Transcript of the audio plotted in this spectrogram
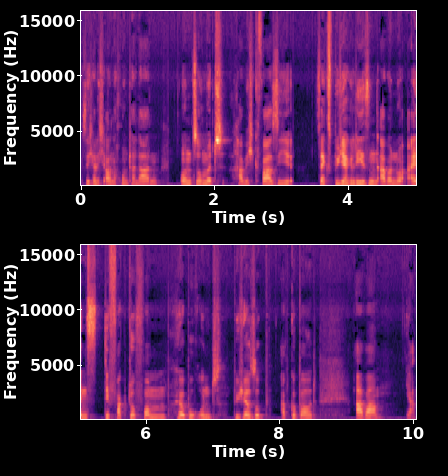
sicherlich auch noch runterladen. Und somit habe ich quasi sechs Bücher gelesen, aber nur eins de facto vom Hörbuch und Büchersub abgebaut. Aber ja,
